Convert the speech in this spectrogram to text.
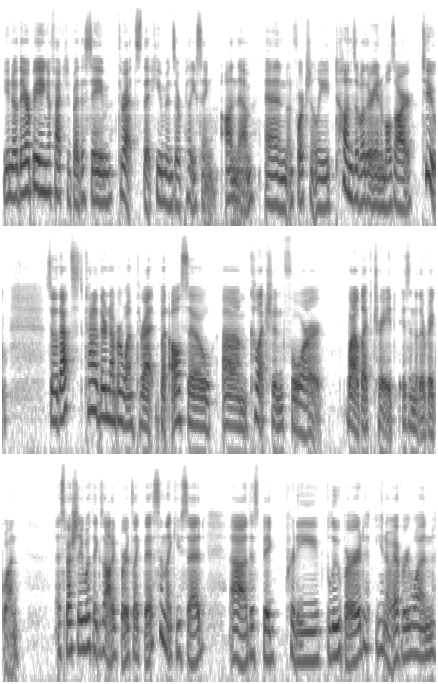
you know, they're being affected by the same threats that humans are placing on them. And unfortunately, tons of other animals are too. So that's kind of their number one threat, but also um, collection for wildlife trade is another big one, especially with exotic birds like this. And like you said, uh, this big, pretty blue bird, you know, everyone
